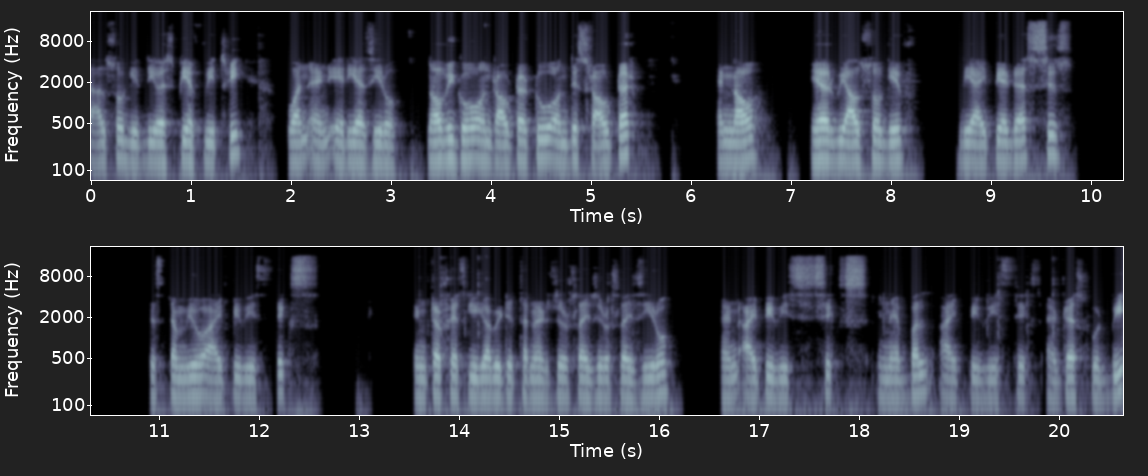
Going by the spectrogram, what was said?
also give the OSPF v3 1 and area 0 now we go on router 2 on this router and now here we also give the IP addresses system view IPv6 interface gigabit ethernet 0 slash 0 slash 0 and IPv6 enable IPv6 address would be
